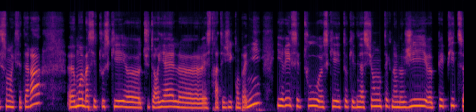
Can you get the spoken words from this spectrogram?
sont, etc. Euh, moi, bah, c'est tout ce qui est euh, tutoriel euh, et stratégie compagnie. Iril, c'est tout ce qui est tokenisation, technologie, pépites,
